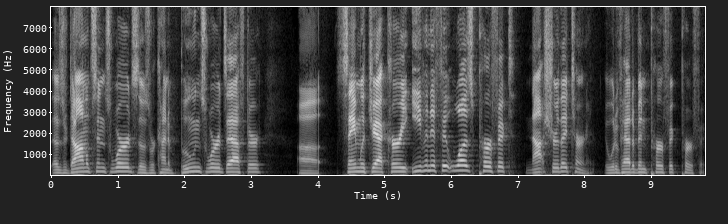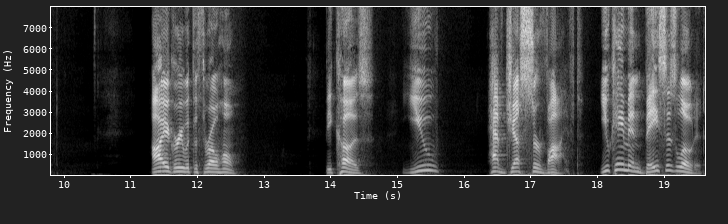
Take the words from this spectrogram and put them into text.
Those are Donaldson's words. Those were kind of Boone's words after. Uh, same with Jack Curry. Even if it was perfect, not sure they turn it. It would have had to been perfect, perfect. I agree with the throw home because you have just survived. You came in bases loaded,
